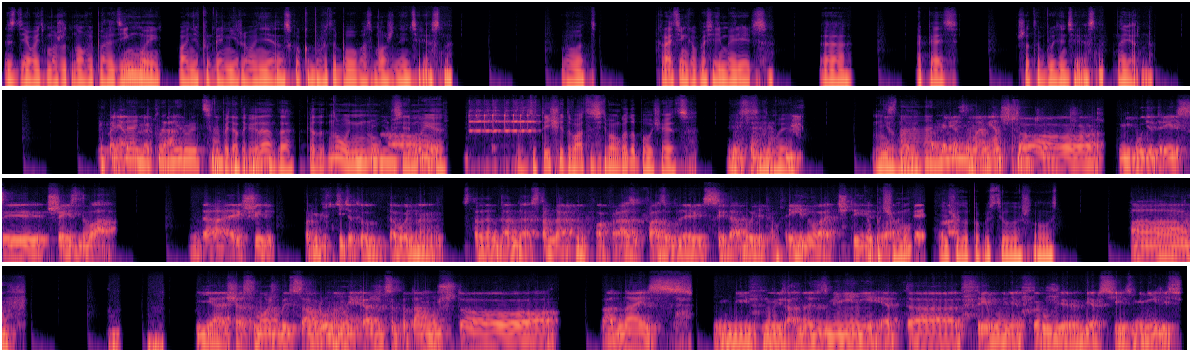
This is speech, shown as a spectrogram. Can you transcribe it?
сделать, может, новой парадигмой в плане программирования, насколько бы это было возможно и интересно. Вот. Кратенько по седьмой рельсы. Опять что-то будет интересно, наверное. Непонятно, когда не планируется. Непонятно когда, да. Когда, ну, ну, седьмые. В 2027 году, получается, есть седьмые. Не знаю. А, Интересный ну, момент, что не будет рельсы 6.2. Да, решили прокрутить эту довольно стандартную фазу, фазу для рельсы, да, были там 3.2, 4.2, а почему? 5, Я что-то пропустил нашу новость. А, я сейчас, может быть, совру, но мне кажется, потому что одна из ну, одно из изменений – это требования к Ruby версии изменились.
